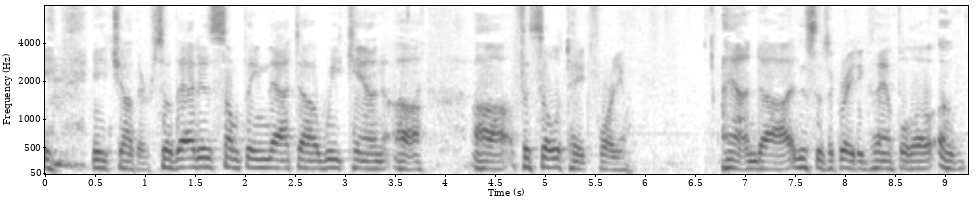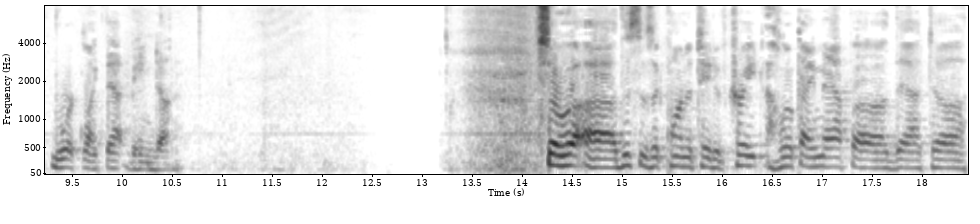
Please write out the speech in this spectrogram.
each other. So that is something that uh, we can uh, uh, facilitate for you. And uh, this is a great example of, of work like that being done. So uh, this is a quantitative trait loci map uh, that uh,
